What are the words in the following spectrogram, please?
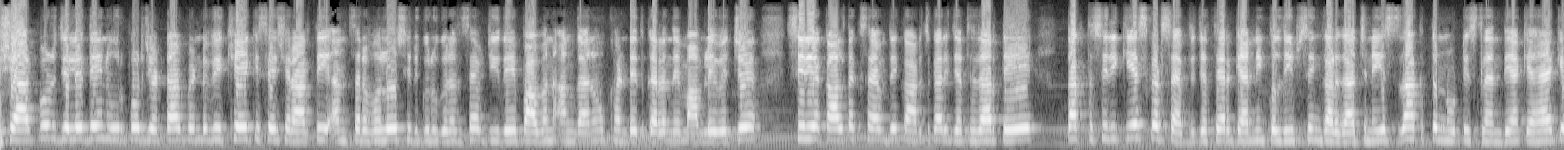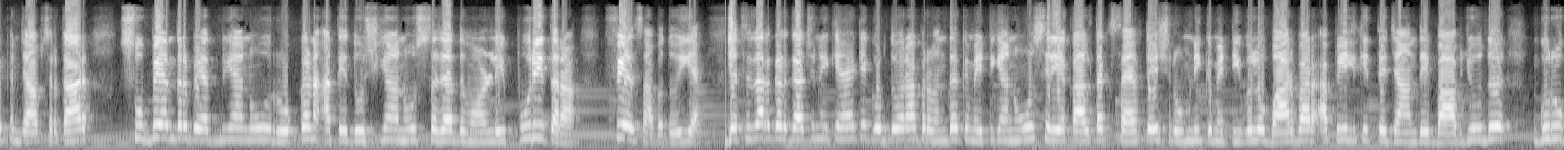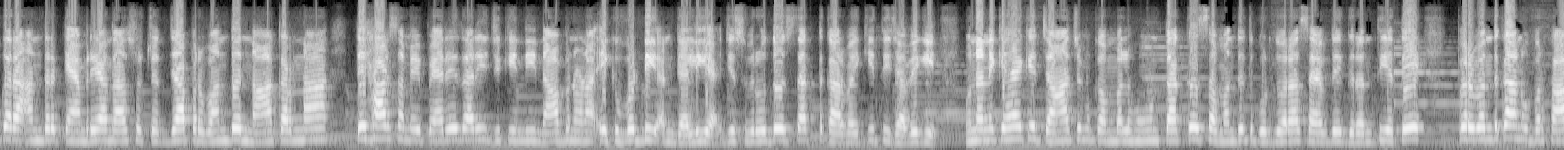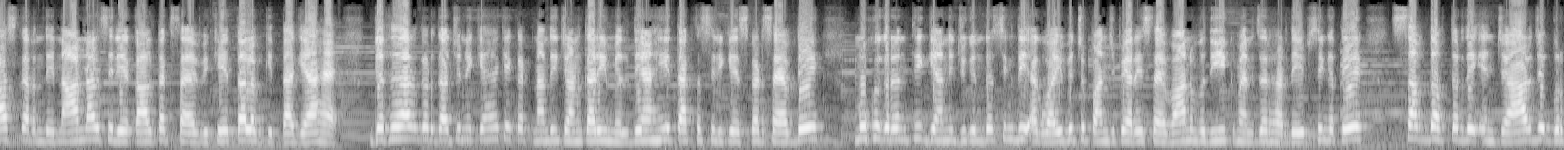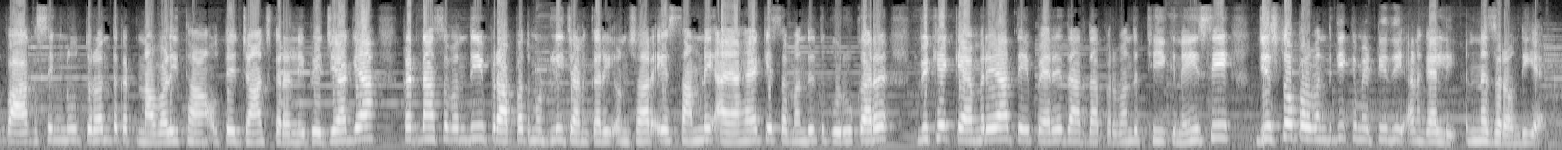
ਹੁਸ਼ਿਆਰਪੁਰ ਜ਼ਿਲ੍ਹੇ ਦੇ ਨੂਰਪੁਰ ਜੱਟਾ ਪਿੰਡ ਵਿਖੇ ਕਿਸੇ ਸ਼ਰਾਰਤੀ ਅਨਸਰ ਵੱਲੋਂ ਸ੍ਰੀ ਗੁਰੂ ਗ੍ਰੰਥ ਸਾਹਿਬ ਜੀ ਦੇ ਪਾਵਨ ਅੰਗਾਂ ਨੂੰ ਖੰਡਿਤ ਕਰਨ ਦੇ ਮਾਮਲੇ ਵਿੱਚ ਸ੍ਰੀ ਅਕਾਲ ਤਖਤ ਸਾਹਿਬ ਦੇ ਕਾਰਜਕਾਰੀ ਜਥੇਦਾਰ ਤੇ ਤਖਤ ਸ੍ਰੀ ਕੇਸਗੜ੍ਹ ਸਾਹਿਬ ਦੇ ਜਥੇਦਾਰ ਗਿਆਨੀ ਕੁਲਦੀਪ ਸਿੰਘ ਗੜਗੱਜ ਨੇ ਸਖਤ ਨੋਟਿਸ ਲੈਂਦਿਆਂ ਕਿਹਾ ਹੈ ਕਿ ਪੰਜਾਬ ਸਰਕਾਰ ਸੂਬੇ ਅੰਦਰ ਬੇਅਦਬੀਆਂ ਨੂੰ ਰੋਕਣ ਅਤੇ ਦੋਸ਼ੀਆਂ ਨੂੰ ਸਜ਼ਾ ਦਿਵਾਉਣ ਲਈ ਪੂਰੀ ਤਰ੍ਹਾਂ ਫੇਲ ਸਾਬਤ ਹੋਈ ਹੈ। ਜਥੇਦਾਰ ਗੜਗੱਜ ਨੇ ਕਿਹਾ ਹੈ ਕਿ ਗੁਰਦੁਆਰਾ ਪ੍ਰਬੰਧਕ ਕਮੇਟੀਆਂ ਨੂੰ ਸ੍ਰੀ ਅਕਾਲ ਤਖਤ ਸਾਹਿਬ ਤੇ ਸ਼੍ਰੋਮਣੀ ਕਮੇਟੀ ਵੱਲੋਂ ਬਾਰ-ਬਾਰ ਅਪੀਲ ਕੀਤੇ ਜਾਣ ਦੇ ਬਾਵਜੂਦ ਗੁਰੂ ਘਰਾਂ ਅੰਦਰ ਕੈਮਰਿਆਂ ਦਾ ਸੁਚੱਜਾ ਪ੍ਰਬੰਧ ਨਾ ਕਰਨਾ ਤੇ ਹਰ ਸਮੇਂ ਪਹਿਰੇਦਾਰੀ ਯਕੀਨੀ ਨਾ ਬਣਾਉਣਾ ਇੱਕ ਵੱਡੀ ਅਣਗਹਿਲੀ ਹੈ, ਜਿਸ ਵਿਰੁੱਧ ਸਖਤ ਕਾਰਵਾਈ ਕੀਤੀ ਜਾਵੇਗੀ। ਉਹਨਾਂ ਨੇ ਕਿਹਾ ਹੈ ਕਿ ਜਾਂਚ ਮੁਕੰਮਲ ਹੋਣ ਤੱਕ ਸੰਬੰਧਿਤ ਗੁਰਦੁਆਰਾ ਸਾਹਿਬ ਦੇ ਗ੍ਰੰਥੀ ਅਤੇ ਪ੍ਰਬੰਧਕਾਂ ਨੂੰ ਬਰਖਾਸਤ ਕਰਨ ਦੇ ਨਾਲ-ਨਾਲ ਸ੍ਰੀ ਅਕਾਲ ਤਖਤ ਸਾਹਿਬ ਵਿਖੇ ਤਲਬ ਕੀਤਾ ਗਿਆ ਹੈ। ਜਥੇਦਾਰ ਗੜਗੱਜ ਨੇ ਕਿਹਾ ਕਿ ਘਟਨਾ ਦੀ ਜਾਣਕਾਰੀ ਮਿਲਦਿਆਂ ਹੀ ਤਖਤ ਸ੍ਰੀ ਕੇਸਗੜ੍ਹ ਸਾਹਿਬ ਦੇ ਮੁੱਖ ਗ੍ਰੰਥੀ ਗਿਆਨੀ ਜੋਗਿੰਦਰ ਸਿੰਘ ਦੀ ਅਗਵਾਈ ਵਿੱਚ ਪੰਜ ਪਿਆਰੇ ਸਹਿਬਾਨ ਵਧੀਕ ਮੈਨੇਜਰ ਹਰਦੇਵ ਸਿੰਘ ਅਤੇ ਸਬ ਦਫ਼ਤਰ ਦੇ ਇੰਚਾਰਜ ਗੁਰਪਾਕ ਸਿੰਘ ਨੂੰ ਤੁਰੰਤ ਘਟਨਾ ਵਾਲੀ ਥਾਂ ਉੱਤੇ ਜਾਂਚ ਕਰਨ ਲਈ ਭੇਜਿਆ ਗਿਆ। ਘਟਨਾ ਸੰਬੰਧੀ ਪ੍ਰਾਪਤ ਮੁੱਢਲੀ ਜਾਣਕਾਰੀ ਅਨੁਸਾਰ ਇਹ ਸਾਹਮਣੇ ਆਇਆ ਹੈ ਕਿ ਸੰਬੰਧਿਤ ਗੁਰੂ ਘਰ ਵਿਖੇ ਕੈਮਰਿਆਂ ਤੇ ਪਹਿਰੇਦਾਰ ਦਾ ਪ੍ਰਬੰਧ ਠੀਕ ਨਹੀਂ ਸੀ, ਜਿਸ ਤੋਂ ਪ੍ਰਬੰਧਕੀ ਕਮੇਟੀ ਦੀ ਅਣਗਹਿਲੀ ਨਜ਼ਰ ਆਉਂਦੀ ਹੈ।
